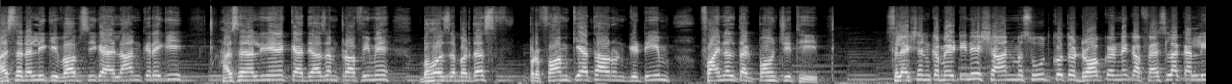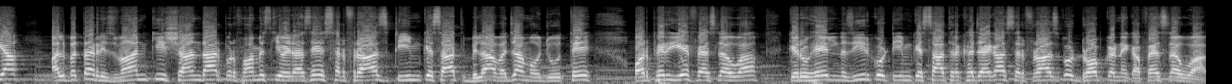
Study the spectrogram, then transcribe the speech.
Hasan Ali की वापसी का ऐलान करेगी। हसन अली ने कैद आज़म ट्रॉफी में बहुत ज़बरदस्त परफॉर्म किया था और उनकी टीम फाइनल तक पहुँची थी। सिलेक्शन कमेटी ने शान मसूद को तो ड्रॉप करने का फैसला कर लिया। अलबत्ता रिजवान की शानदार परफॉर्मेंस की वजह से सरफराज टीम के साथ बिला वजह मौजूद थे। और फिर यह फैसला हुआ कि रुहेल नजीर को टीम के साथ रखा जाएगा। सरफराज को ड्रॉप करने का फैसला हुआ।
